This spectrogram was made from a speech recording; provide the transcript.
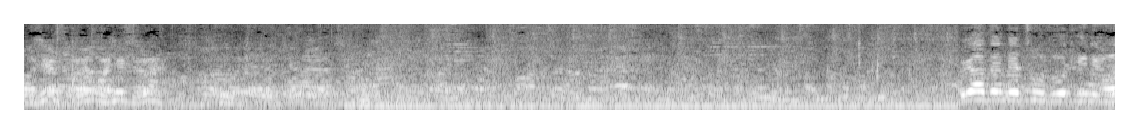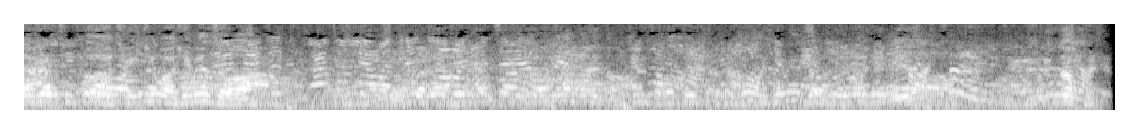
我先走了，我先走了。不要在那驻足停留，啊，请请往前面走。往前面走，往前面走。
